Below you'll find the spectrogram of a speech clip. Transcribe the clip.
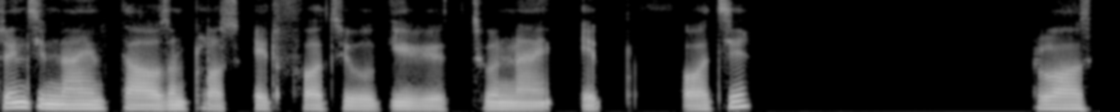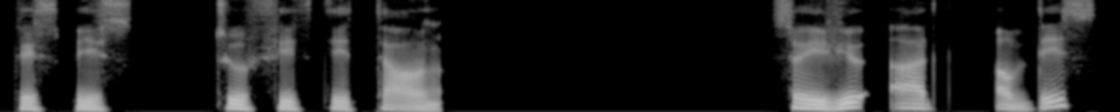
29,000 plus 840 will give you 29840 plus this is 250,000. So if you add of this,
